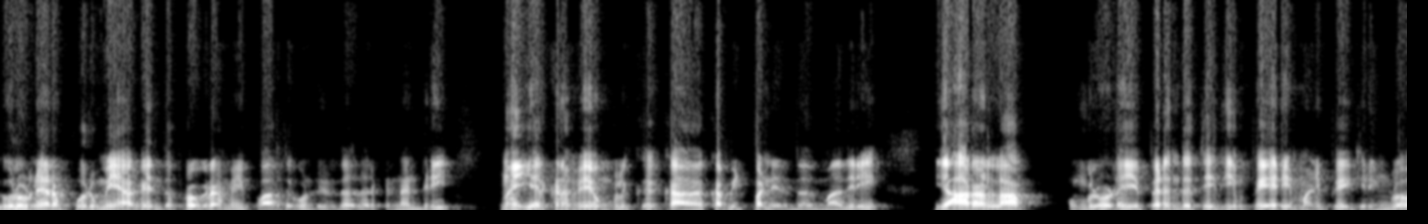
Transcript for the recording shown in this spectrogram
இவ்வளோ நேரம் பொறுமையாக இந்த ப்ரோக்ராமை பார்த்து கொண்டிருந்ததற்கு நன்றி. நான் ஏற்கனவே உங்களுக்கு க கமிட் பண்ணியிருந்தது மாதிரி, யாரெல்லாம் உங்களுடைய பிறந்த தேதியும், பெயரையும் அனுப்பி வைக்கிறீங்களோ,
